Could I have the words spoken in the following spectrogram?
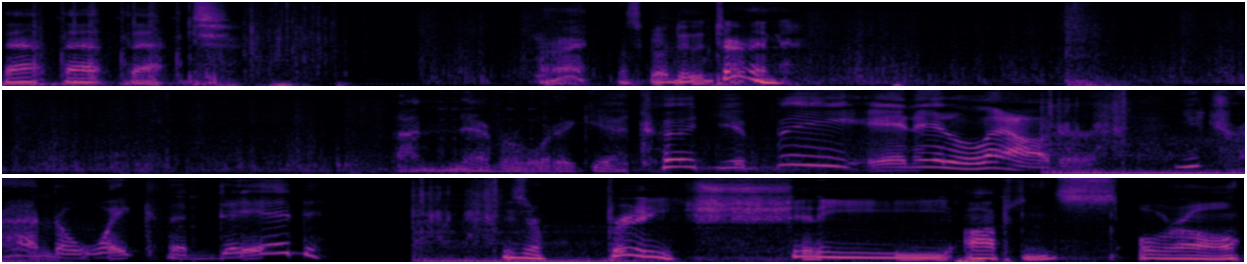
that, that, that. All right, let's go do the turning. I never would have guessed. Could you be any louder? You trying to wake the dead? These are pretty shitty options overall.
